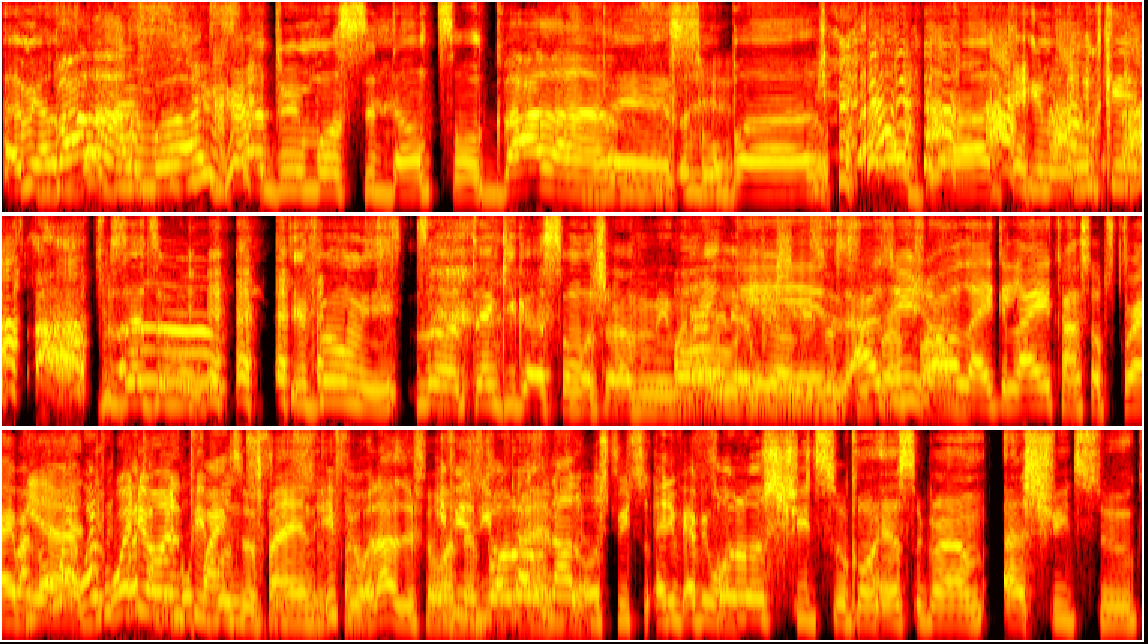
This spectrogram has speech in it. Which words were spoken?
I mean, I have to start doing more, I have to start doing more sit down talk. Man, Balance. sober, all black, you know, looking ah, presentable. You feel me? So thank you guys so much for having me, man. I Thank really you. appreciate it. As usual, fun. like like and subscribe. And yeah, oh, where, where, do you want people to find? If you from? that's if you want it's them your to find personal or street Souk, everyone. Follow Street Souk on Instagram at Street Souk.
